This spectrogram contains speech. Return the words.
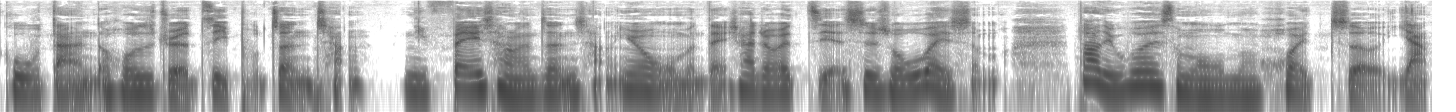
孤单的，或是觉得自己不正常，你非常的正常，因为我们等一下就会解释说为什么，到底为什么我们会这样，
